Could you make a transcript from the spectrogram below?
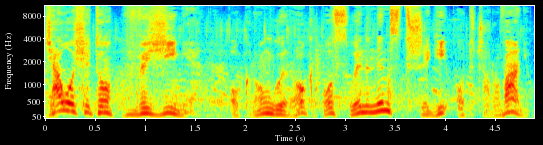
Działo się to w zimie, okrągły rok po słynnym strzygi odczarowaniu.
